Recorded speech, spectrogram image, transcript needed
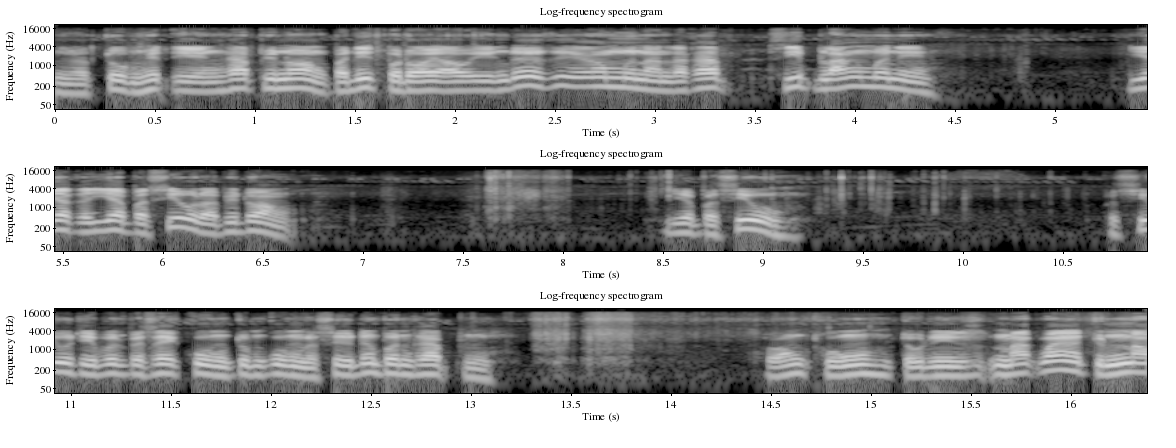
นี่เราตุ่มเฮ็ดเองครับพี่น้องประดิษฐ์ประดอยเอาเองเด้อคือเอามือนั่นแหละครับซิบลังมือนี่เยี่ยกับเยี่ยปลาซิ่วล่ะพี่น้องเยี่ยปลาซิ่วปลาซิ่วที่เพิ่นไปใส่กุ้งตุ่มกุ้งน่ะซื้อน้ำเพิ่นครับนี่สองถุงตัวนี้มักไว้จนเน่า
